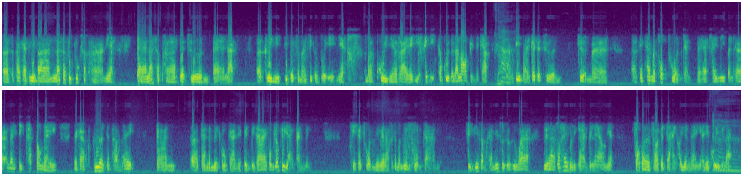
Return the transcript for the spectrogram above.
เอ่อสภาการพยาบาล และก็ทุก ๆ สภาเนี่ย แต่ละสภาจะเชิญแต่ละเอ่อคลินิกที่เป็นสมาชิกของตัวเองเนี่ย มาคุยในรายละเอียดกันอีกก็คุยกันละรอบเป็นนะครับครัค่ะบหลังปีใหม่ก็จะเชิญเชิญมาเอ่อคล้ายๆมาทบทวนกันนะฮะใครมีปัญหาอะไรติดขัดตรงไหนนะครับ เพื่อจะทำให้การเอ่อการดำเนินโครงการเนี่ยเป็นไปได้ ผมยกตัวอย่างอันหนึ่งเอกชนเนี่ยเวลาเขาจะมาร่วมโครงการ สิ่งที่สำคัญที่สุดก็คือว่าเวลาเขาให้บริการไปแล้วเนี่ยสปสชจะจ่ายเขายังไง อันนี้คุยไปแล้วอ่า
